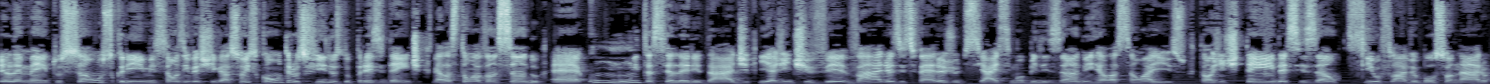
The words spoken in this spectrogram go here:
elemento são os crimes, são as investigações contra os filhos do presidente. Elas estão avançando é, com muita celeridade e a gente vê várias esferas judiciais se mobilizando em relação a isso. Então a gente tem decisão se o Flávio Bolsonaro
